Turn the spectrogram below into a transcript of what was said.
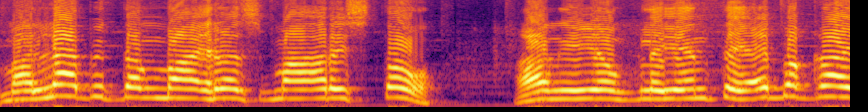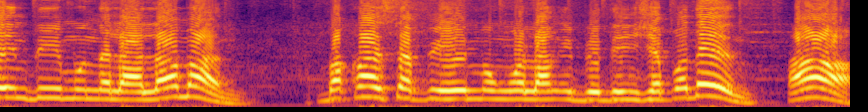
malapit nang maaresto ang iyong kliyente, ay baka hindi mo nalalaman. Baka sabihin mong walang ebidensya pa din. Ha?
